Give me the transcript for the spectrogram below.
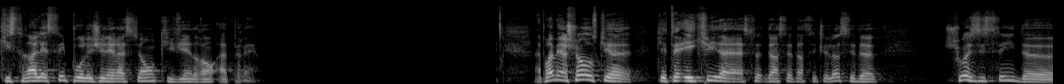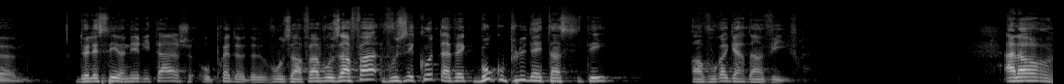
Qui sera laissée pour les générations qui viendront après? La première chose qui, était écrite dans cet article-là, c'est de choisir de, laisser un héritage auprès de vos enfants. Vos enfants vous écoutent avec beaucoup plus d'intensité en vous regardant vivre. Alors,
